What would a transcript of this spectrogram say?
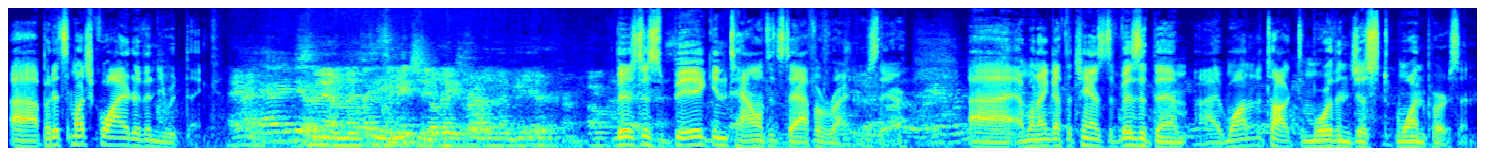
Uh, but it's much quieter than you would think. Sam, nice to meet you. Thanks for me here. There's this big and talented staff of writers there. Uh, and when I got the chance to visit them, I wanted to talk to more than just one person.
